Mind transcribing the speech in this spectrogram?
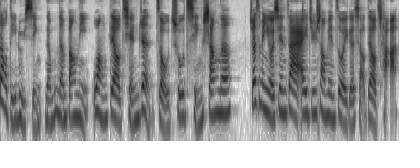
到底旅行能不能帮你忘掉前任，走出情伤呢？Jasmine 有先在 IG 上面做一个小调查，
